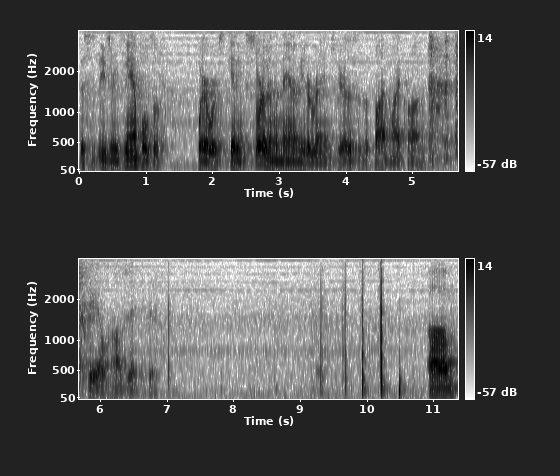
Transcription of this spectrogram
is, these are examples of where we're getting sort of in the nanometer range here. This is a 5 micron scale object here. Um,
